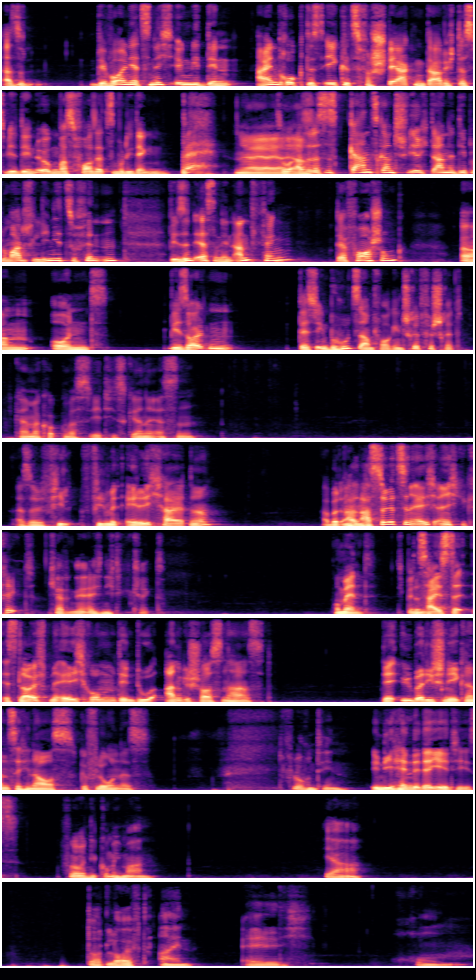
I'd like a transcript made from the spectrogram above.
Also wir wollen jetzt nicht irgendwie den Eindruck des Ekels verstärken, dadurch, dass wir denen irgendwas vorsetzen, wo die denken, bäh. Ja, ja, ja. So, ja. Also das ist ganz, ganz schwierig, da eine diplomatische Linie zu finden. Wir sind erst an den Anfängen der Forschung ähm, und wir sollten deswegen behutsam vorgehen, Schritt für Schritt. ich kann mal gucken, was Yetis gerne essen. Also viel, viel mit Elch halt, ne? Aber Mhm. hast du jetzt den Elch eigentlich gekriegt? Ich hatte den ehrlich nicht gekriegt. Moment. Das heißt, es läuft ein Elch rum, den du angeschossen hast, der über die Schneegrenze hinaus geflohen ist. Florentin. In die Hände der Yetis. Florentin, guck mich mal an. Ja. Dort läuft ein Elch rum.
